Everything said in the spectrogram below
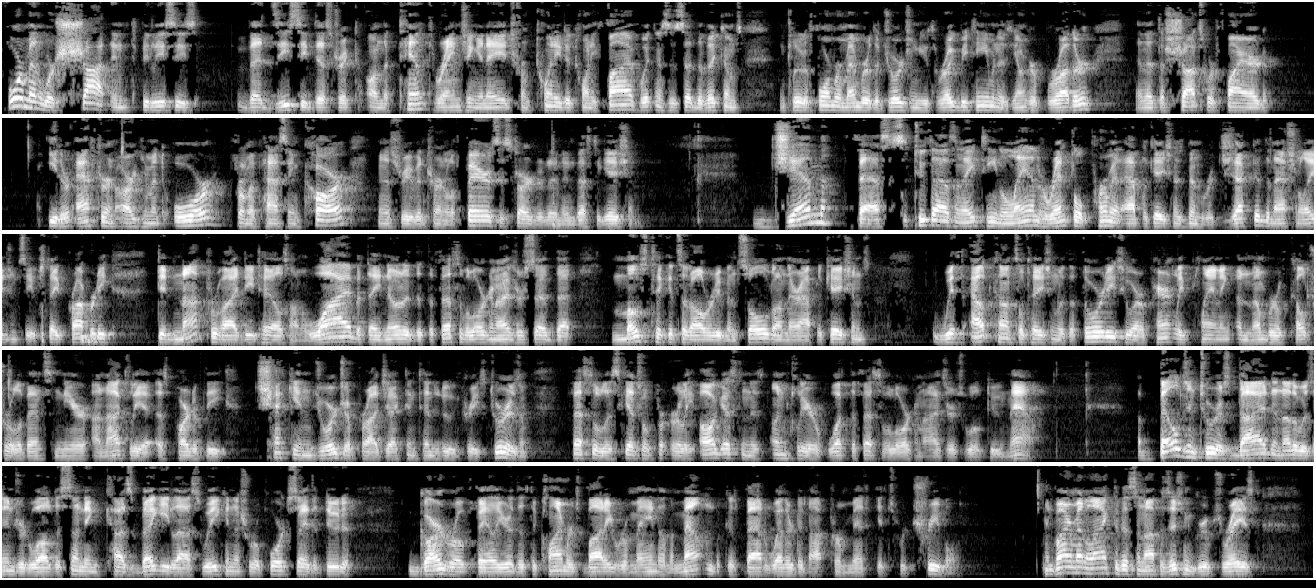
Four men were shot in Tbilisi's Vedzisi district on the 10th, ranging in age from 20 to 25. Witnesses said the victims include a former member of the Georgian youth rugby team and his younger brother, and that the shots were fired either after an argument or from a passing car. Ministry of Internal Affairs has started an investigation. GemFest's 2018 land rental permit application has been rejected. The National Agency of State Property did not provide details on why, but they noted that the festival organizers said that most tickets had already been sold on their applications without consultation with authorities who are apparently planning a number of cultural events near Anaklia as part of the Check in Georgia project intended to increase tourism. The festival is scheduled for early August and is unclear what the festival organizers will do now. A Belgian tourist died another was injured while descending Kazbegi last week. Initial reports say that due to guard rope failure that the climber's body remained on the mountain because bad weather did not permit its retrieval. Environmental activists and opposition groups raised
